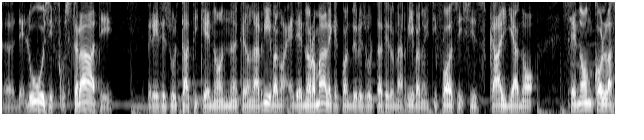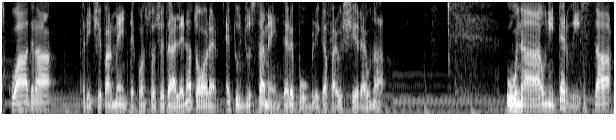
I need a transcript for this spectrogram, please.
eh, delusi, frustrati, per i risultati che non, che non arrivano ed è normale che quando i risultati non arrivano i tifosi si scagliano se non con la squadra principalmente con società e allenatore e tu giustamente Repubblica fai uscire una, una un'intervista.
